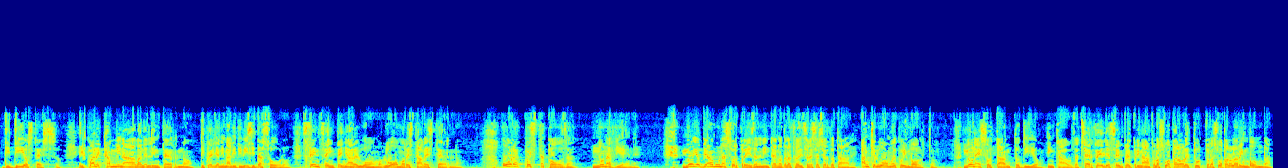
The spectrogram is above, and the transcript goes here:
di Dio stesso, il quale camminava nell'interno di quegli animali divisi da solo, senza impegnare l'uomo, l'uomo restava esterno. Ora questa cosa non avviene. Noi abbiamo una sorpresa nell'interno della tradizione sacerdotale, anche l'uomo è coinvolto. Non è soltanto Dio in causa, certo egli è sempre il primato, la sua parola è tutto, la sua parola rimbomba,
